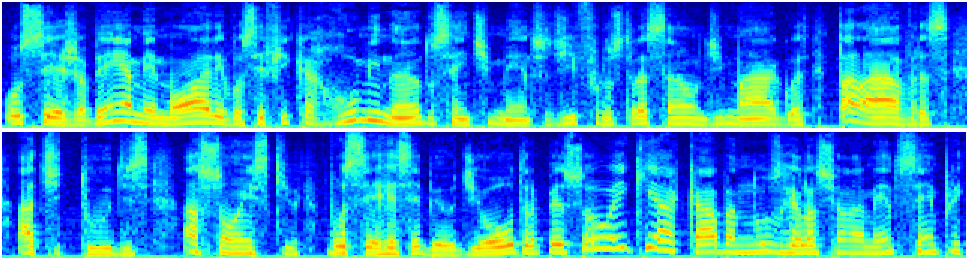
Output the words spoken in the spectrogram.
Ou seja, vem a memória e você fica ruminando sentimentos de frustração, de mágoas, palavras, atitudes, ações que você recebeu de outra pessoa e que acaba nos relacionamentos sempre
